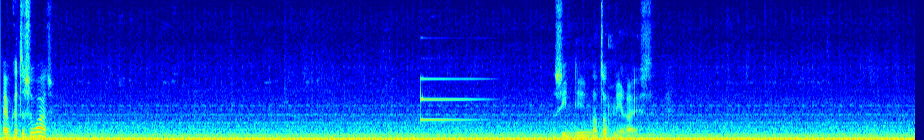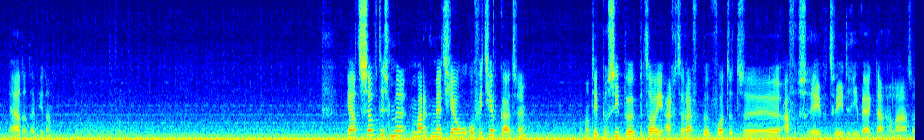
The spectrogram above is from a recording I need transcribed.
heb ik het er zo uit. We zien niemand toch meer reist. Ja, dat heb je dan. Ja, hetzelfde is Mark met jouw OV-chipkaart, hè? Want in principe betaal je achteraf, wordt het eh, afgeschreven, twee, drie werkdagen later.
